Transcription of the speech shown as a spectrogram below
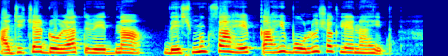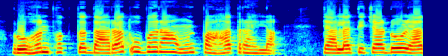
आजीच्या डोळ्यात वेदना. देशमुख साहेब काही बोलू शकले नाहीत. रोहन फक्त दारात उभं राहून पाहत राहिला. त्याला तिच्या डोळ्यात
